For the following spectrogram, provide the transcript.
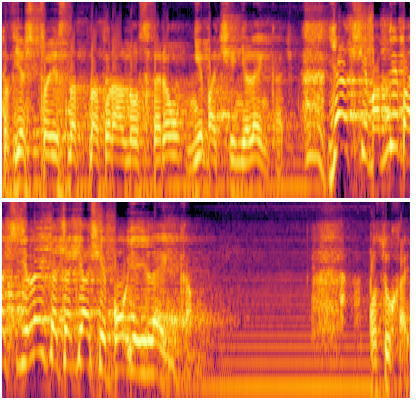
To wiesz, co jest nad naturalną sferą? Nie bać się i nie lękać. Jak się mam nie bać i nie lękać, jak ja się boję i lękam? Posłuchaj,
